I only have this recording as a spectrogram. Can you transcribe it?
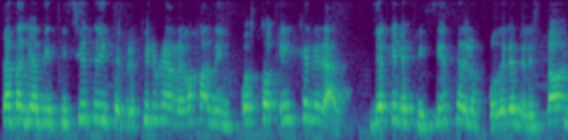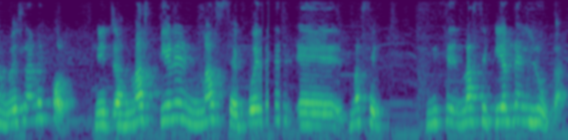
Catalla 17 dice, prefiere una rebaja de impuestos en general, ya que la eficiencia de los poderes del Estado no es la mejor. Mientras más tienen, más se pueden, eh, más se, dice, más se pierden lucas.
